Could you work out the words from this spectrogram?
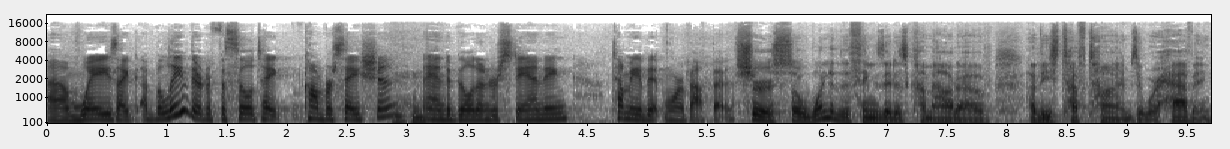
um, ways I, I believe they're to facilitate conversation Mm-hmm. and to build understanding. Tell me a bit more about those. Sure. So one of the things that has come out of, of these tough times that we're having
